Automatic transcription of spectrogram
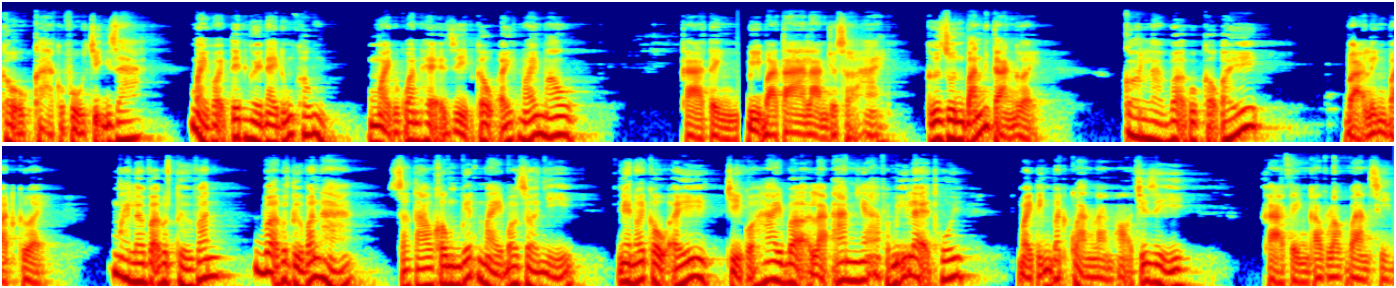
Cậu cả của phủ trịnh gia. Mày gọi tên người này đúng không? Mày có quan hệ gì với cậu ấy, nói mau. Cả tình bị bà ta làm cho sợ hãi, Cứ run bắn cả người. Con là vợ của cậu ấy. Bà Linh bật cười. Mày là vợ của Tử Văn, Vợ của Tử Văn hả? Sao tao không biết mày bao giờ nhỉ? Nghe nói cậu ấy chỉ có hai vợ là An Nhã và Mỹ Lệ thôi. Mày tính bắt quàng làm họ chứ gì? Khả tình góc lóc van xin.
